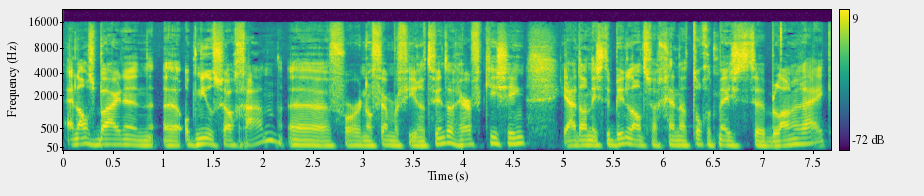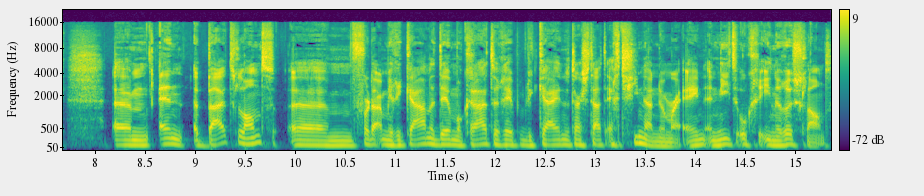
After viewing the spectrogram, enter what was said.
En als Biden uh, opnieuw zou gaan voor november 24, herverkiezing... ja, dan is de binnenlandse agenda toch het meest belangrijk. Um, en het buitenland, um, voor de Amerikanen, Democraten, Republikeinen... daar staat echt China nummer één en niet Oekraïne in Rusland.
